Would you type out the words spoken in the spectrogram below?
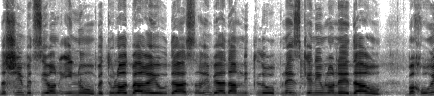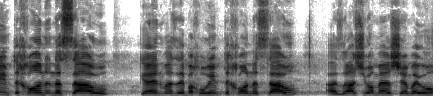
נשים בציון עינו, בתולות בערי יהודה, שרים בידם נתלו, פני זקנים לא נהדרו, בחורים תיכון נשאו, כן, מה זה בחורים תיכון נשאו? אז רש"י אומר שהם היו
